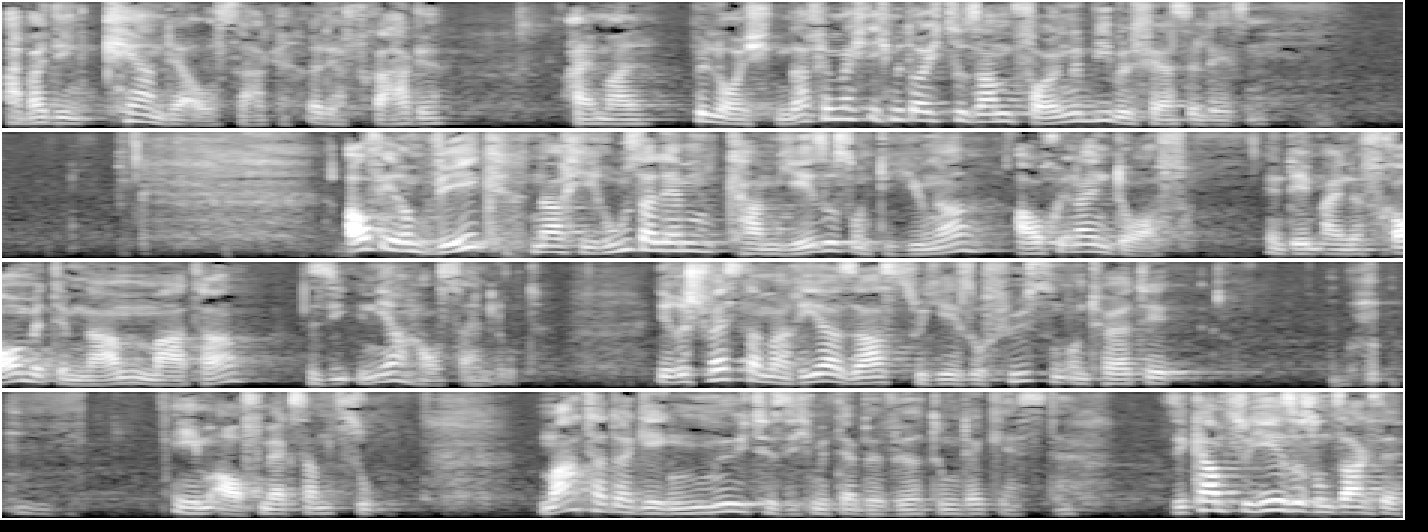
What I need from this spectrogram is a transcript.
aber den Kern der Aussage, äh, der Frage einmal beleuchten. Dafür möchte ich mit euch zusammen folgende Bibelverse lesen. Auf ihrem Weg nach Jerusalem kamen Jesus und die Jünger auch in ein Dorf, in dem eine Frau mit dem Namen Martha sie in ihr Haus einlud. Ihre Schwester Maria saß zu Jesu Füßen und hörte ihm aufmerksam zu. Martha dagegen mühte sich mit der Bewirtung der Gäste. Sie kam zu Jesus und sagte,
